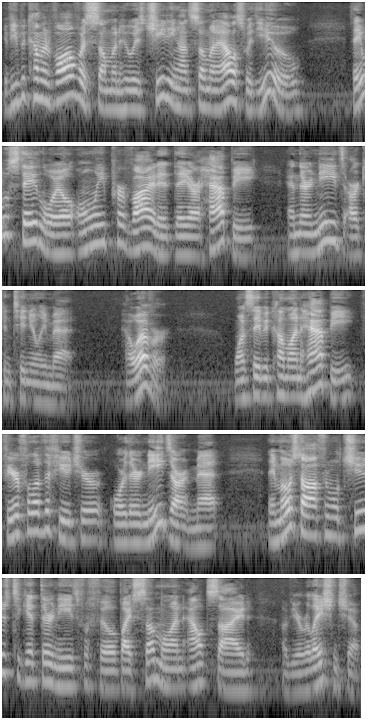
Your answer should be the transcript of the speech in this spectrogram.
if you become involved with someone who is cheating on someone else with you, they will stay loyal only provided they are happy and their needs are continually met. However, once they become unhappy, fearful of the future, or their needs aren't met, they most often will choose to get their needs fulfilled by someone outside of your relationship.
